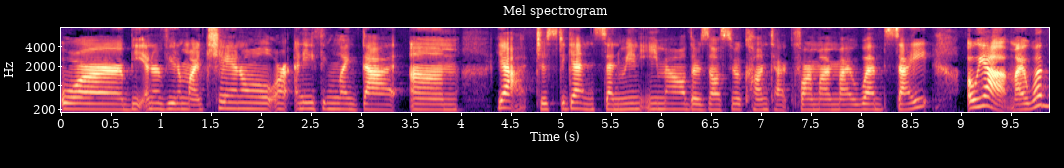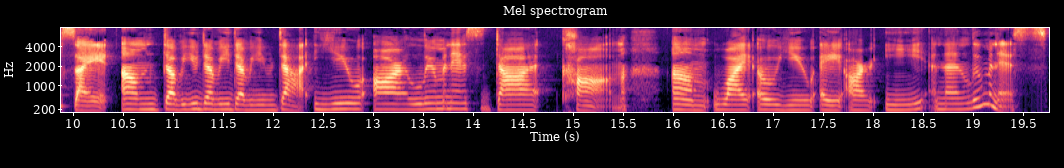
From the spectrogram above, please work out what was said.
or be interviewed on my channel or anything like that, um, yeah, just again, send me an email. There's also a contact form on my website. Oh, yeah, my website, um, www.youareluminous.com. Um, Y O U A R E, and then luminous.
